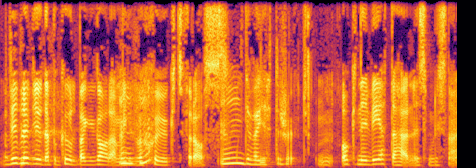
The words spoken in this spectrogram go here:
vi blev bjudna på Guldbaggegalan, vilket var sjukt för oss. Mm, det var jättesjukt. Mm, Och ni vet det här, ni som lyssnar.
